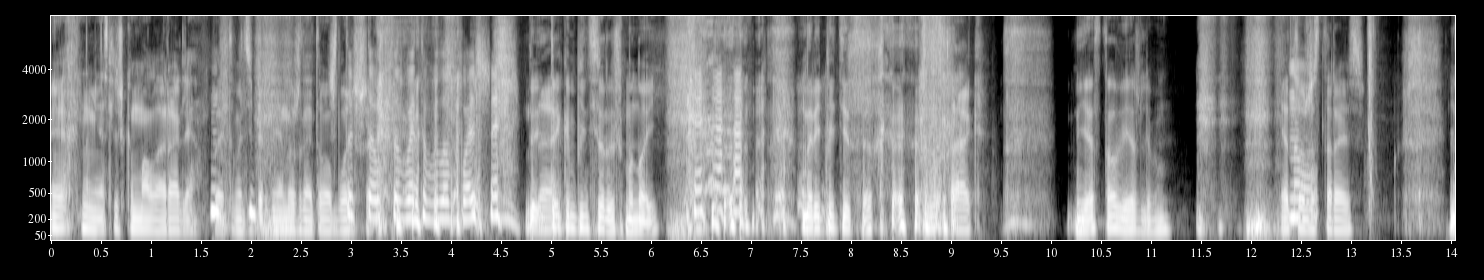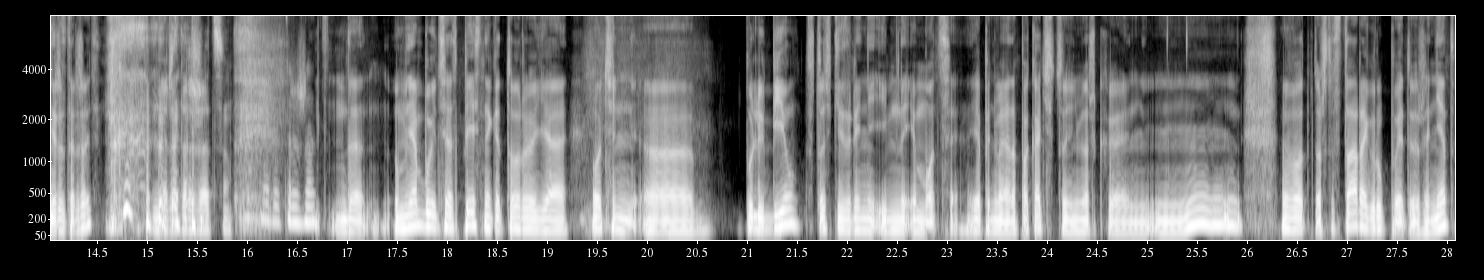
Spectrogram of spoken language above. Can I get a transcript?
Эх, на меня слишком мало орали, поэтому теперь мне нужно этого больше. что- чтобы это было больше. Ты, компенсируешь мной на репетициях. Так, Я стал вежливым. Я Ну. тоже стараюсь Не раздражать? не раздражаться. Не раздражаться. Да. У меня будет сейчас песня, которую я очень э, полюбил с точки зрения именно эмоций. Я понимаю, она по качеству немножко... Вот, потому что старой группы это уже нет.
